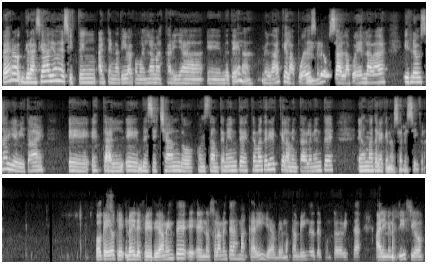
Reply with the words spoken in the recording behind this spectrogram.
Pero gracias a Dios existen alternativas como es la mascarilla eh, de tela, ¿verdad? Que la puedes reusar, la puedes lavar y reusar y evitar eh, estar eh, desechando constantemente este material que lamentablemente es un material que no se recicla. Ok, ok. No, y definitivamente no solamente las mascarillas, vemos también desde el punto de vista alimenticio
